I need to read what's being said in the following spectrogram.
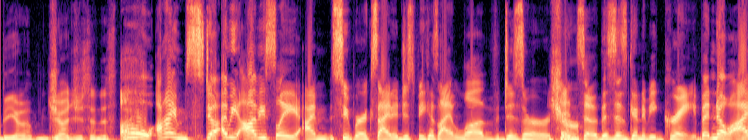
be uh, judges in this. Thing. Oh, I'm sto- I mean, obviously, I'm super excited just because I love dessert, Sure. and so this is going to be great. But no, I,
